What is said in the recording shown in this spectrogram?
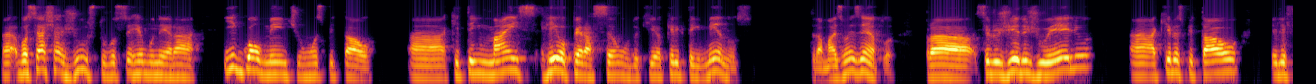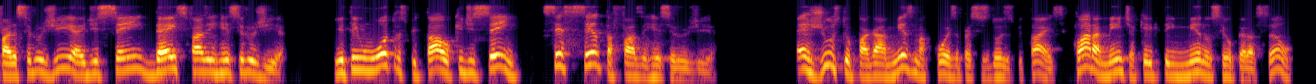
Ah, você acha justo você remunerar igualmente um hospital ah, que tem mais reoperação do que aquele que tem menos? Vou dar mais um exemplo. Para cirurgia do joelho, aquele hospital ele faz a cirurgia e de 100, 10 fazem recirurgia. E tem um outro hospital que de 100, 60 fazem recirurgia. É justo eu pagar a mesma coisa para esses dois hospitais? Claramente, aquele que tem menos reoperação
